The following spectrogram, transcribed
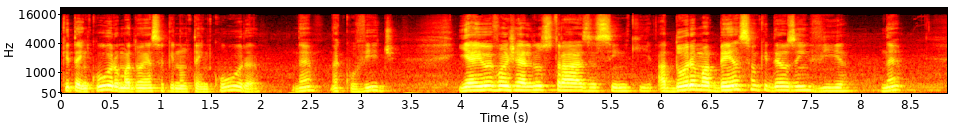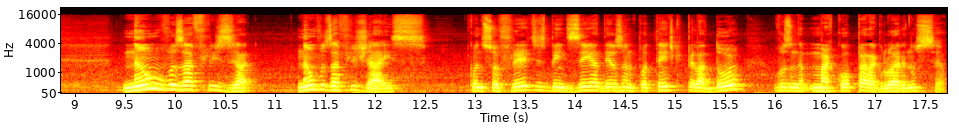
que tem cura, uma doença que não tem cura, né? A Covid. E aí o Evangelho nos traz assim que a dor é uma bênção que Deus envia, né? Não vos, aflija, não vos aflijais. Quando sofrerdes, bendizei a Deus Onipotente, que pela dor vos marcou para a glória no céu.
